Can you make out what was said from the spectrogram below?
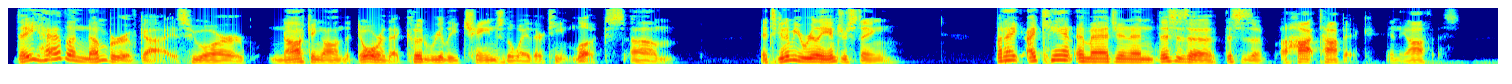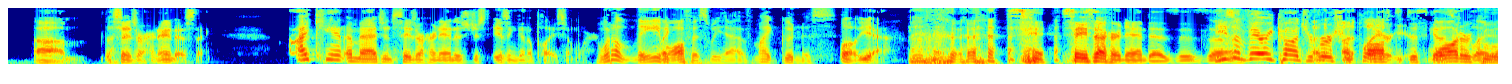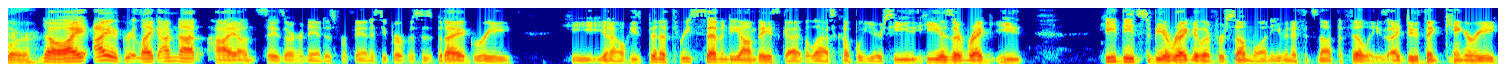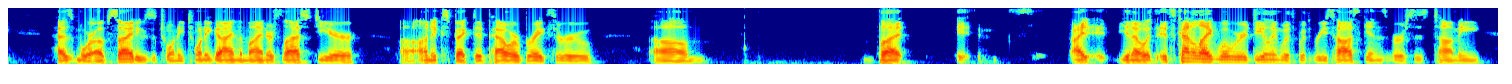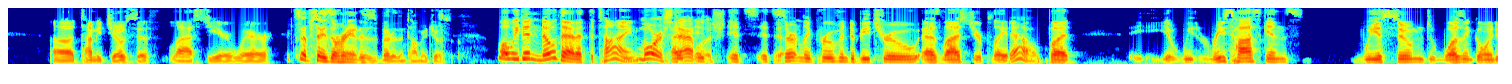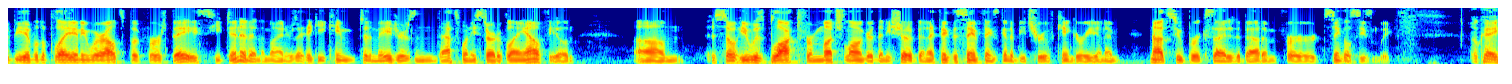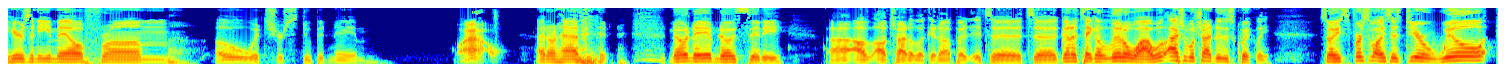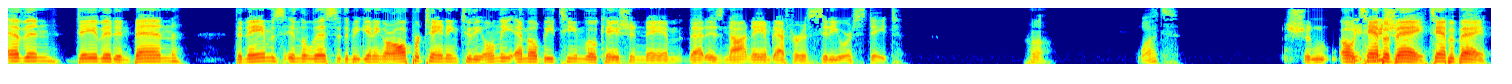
They have a number of guys who are knocking on the door that could really change the way their team looks. Um, it's going to be really interesting, but I I can't imagine, and this is a this is a, a hot topic in the office, um, the Cesar Hernandez thing. I can't imagine Cesar Hernandez just isn't going to play somewhere. What a lame Like- office we have. My goodness. Well, yeah, Cesar Hernandez is uh, He's a very controversial an player here. Water player. cooler. No, I I agree. Like I'm not high on Cesar Hernandez for fantasy purposes, but I agree. He, you know, he's been a 370 on base guy the last couple years. He he is a reg. He he needs to be a regular for someone, even if it's not the Phillies. I do think Kingery has more upside. He was a 2020 guy in the minors last year. Uh, unexpected power breakthrough. Um, but it, I, you know, it, it's kind of like what we were dealing with with Rhys Hoskins versus Tommy, uh, Tommy Joseph last year, where Except Cesar Hernandez is better than Tommy Joseph. Well, we didn't know that at the time. More I- it- established. it's it's Yeah. certainly proven to be true as last year played out. But you know, we, Rhys Hoskins, we assumed wasn't going to be able to play anywhere else but first base. He didn't in the minors. I think he came to the majors, and that's when he started playing outfield. Um, so he was blocked for much longer than he should have been. I think the same thing's going to be true of Kingery, and I'm not super excited about him for single season league. okay, here's an email from, oh, what's your stupid name? wow. I don't have it. no name, no city. Uh, I'll, I'll try to look it up, but it's a, it's a, gonna take a little while. Well, actually, we'll try to do this quickly. So he's, first of all, he says, Dear Will, Evan, David, and Ben, the names in the list at the beginning are all pertaining to the only MLB team location name that is not named after a city or state. Huh. What? Shouldn't Oh, we- we Tampa should- Bay. Tampa Bay.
